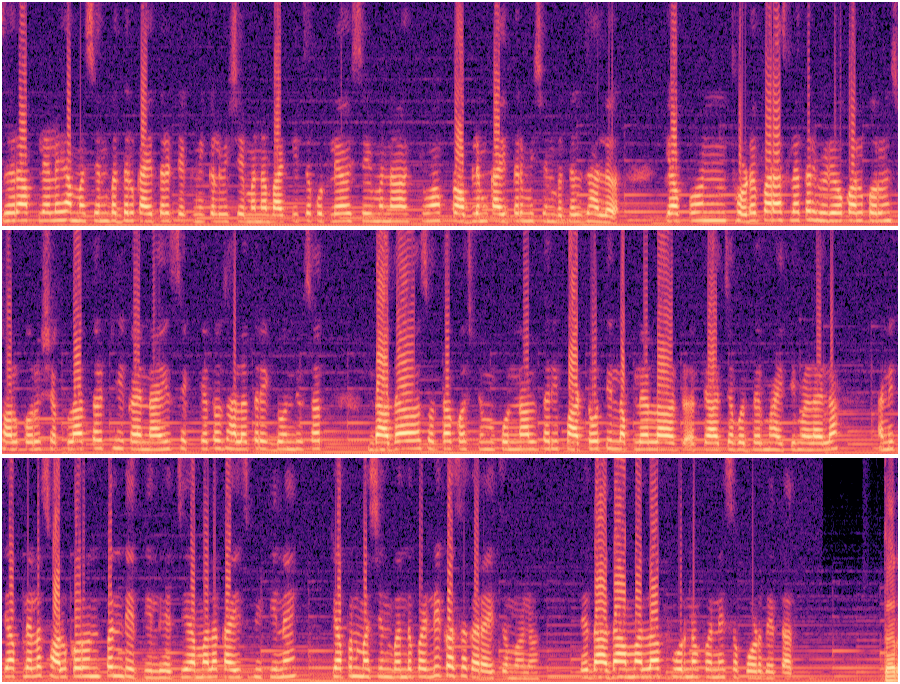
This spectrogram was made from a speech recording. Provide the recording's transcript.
जर आपल्याला ह्या मशीन बद्दल काहीतरी टेक्निकल विषय म्हणा बाकीचं कुठल्या विषयी म्हणा किंवा प्रॉब्लेम काहीतरी मिशनबद्दल झालं की आपण थोडंफार असलं तर व्हिडिओ कॉल करून सॉल्व्ह करू शकला तर ठीक आहे. नाही शक्यतो झाला तर एक दोन दिवसात दादा स्वतः कस्टमर कोणाला तरी पाठवतील आपल्याला त्याच्याबद्दल माहिती मिळायला आणि ते आपल्याला सॉल्व्ह करून पण देतील. ह्याची आम्हाला काहीच भीती नाही की आपण मशीन बंद पडली कसं करायचं म्हणून. ते दादा आम्हाला पूर्णपणे सपोर्ट देतात. तर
